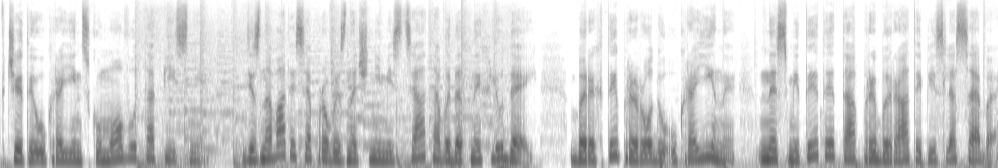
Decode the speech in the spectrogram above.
вчити українську мову та пісні, дізнаватися про визначні місця та видатних людей, берегти природу України, не смітити та прибирати після себе,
